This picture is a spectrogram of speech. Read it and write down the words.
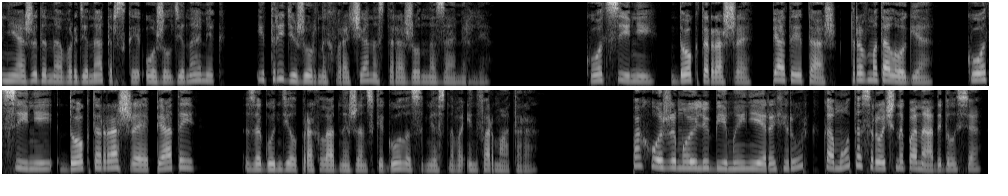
Неожиданно в ординаторской ожил динамик, и три дежурных врача настороженно замерли. «Код синий, доктор Роше, пятый этаж, травматология. Код синий, доктор Роше, пятый...» — загундел прохладный женский голос местного информатора. «Похоже, мой любимый нейрохирург кому-то срочно понадобился», —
